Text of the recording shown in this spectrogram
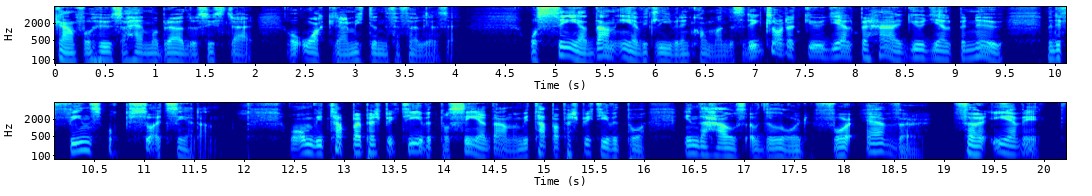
ska han få hus och hem och bröder och systrar och åkrar mitt under förföljelse. Och sedan evigt liv i den kommande. Så det är klart att Gud hjälper här, Gud hjälper nu. Men det finns också ett sedan. Och om vi tappar perspektivet på sedan, om vi tappar perspektivet på in the house of the Lord forever, för evigt.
